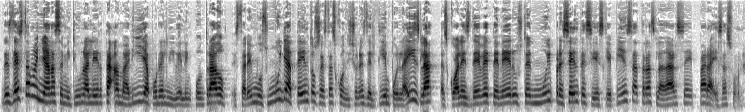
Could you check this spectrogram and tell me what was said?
Desde esta mañana se emitió una alerta amarilla por el nivel encontrado. Estaremos muy atentos a estas condiciones del tiempo en la isla, las cuales debe tener usted muy presente si es que piensa trasladarse para esa zona.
